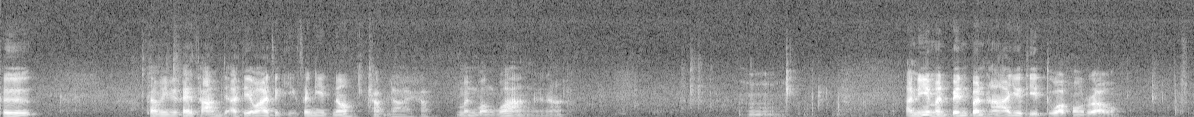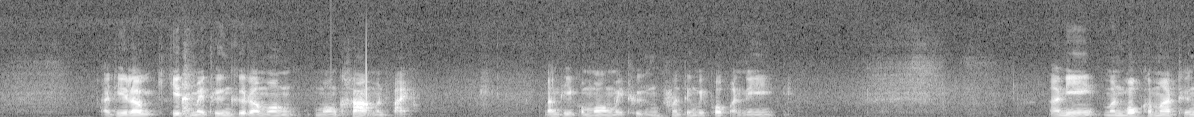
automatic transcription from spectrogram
คือ ถ้าไม่มีใครถามจะอธิบายสักอีกสักนิดเนาะครับได้ครับ มันว่างๆนะนะอืมอันนี้มันเป็นปัญหาอยู่ที่ตัวของเรา อันที่เราคิดไม่ถึงคือเรามองมองข้ามมันไป บางทีก็มองไม่ถึง มันถึงไม่พบอันนี้ อันนี้มันวกเข้ามาถึง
